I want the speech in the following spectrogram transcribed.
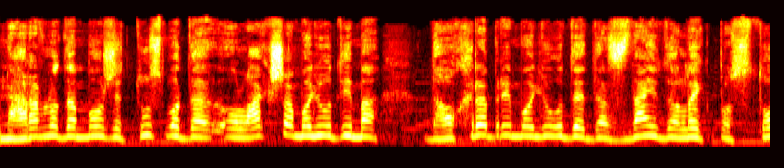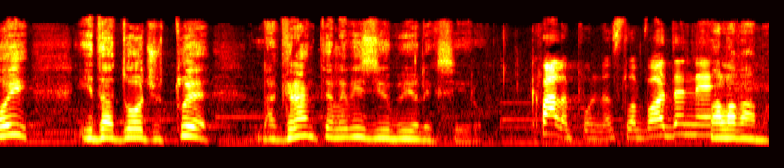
Naravno da može. Tu smo da olakšamo ljudima, da ohrabrimo ljude, da znaju da lek postoji i da dođu. Tu je na Grand televiziji u Bio eliksiru. Hvala puno, Slobodane. Hvala vama.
